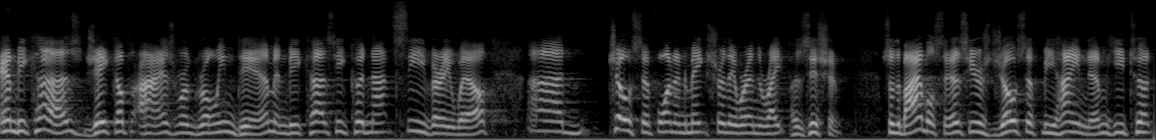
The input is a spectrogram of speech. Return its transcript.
And because Jacob's eyes were growing dim and because he could not see very well, uh, Joseph wanted to make sure they were in the right position. So the Bible says here's Joseph behind him. He took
